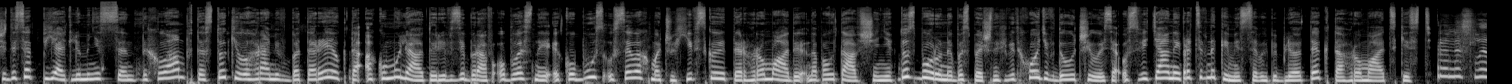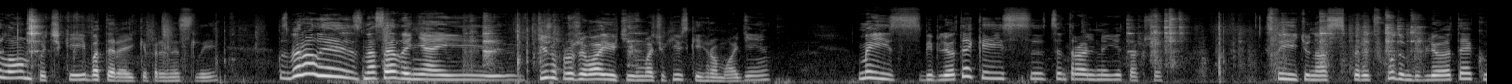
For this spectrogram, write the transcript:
65 люмінесцентних ламп та 100 кілограмів батарейок та акумуляторів зібрав обласний екобус у селах Мачухівської тергромади на Полтавщині. До збору небезпечних відходів долучилися освітяни, працівники місцевих бібліотек та громадськість. Принесли лампочки і батарейки принесли. Збирали з населення і ті, що проживають і в Мачухівській громаді. Ми із бібліотеки, із центральної, так що стоїть у нас перед входом в бібліотеку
